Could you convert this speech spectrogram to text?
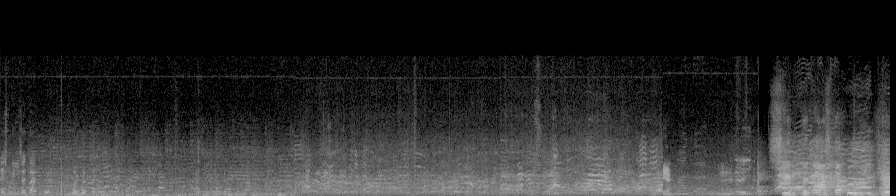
Eén schoentje zetten. Meer. Sinterklaas kapoentje.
